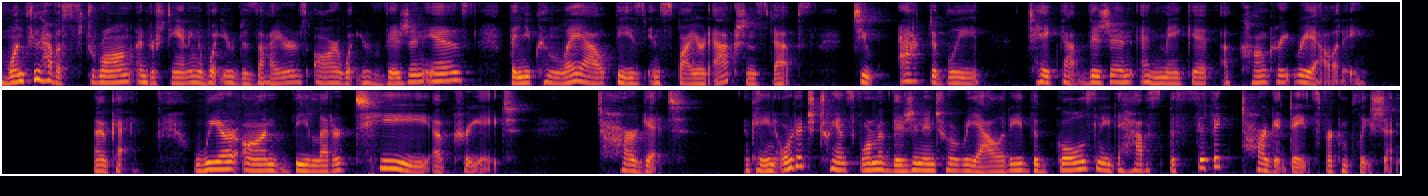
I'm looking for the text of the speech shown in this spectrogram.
once you have a strong understanding of what your desires are, what your vision is, then you can lay out these inspired action steps to actively take that vision and make it a concrete reality. Okay, we are on the letter T of create, target. Okay, in order to transform a vision into a reality, the goals need to have specific target dates for completion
